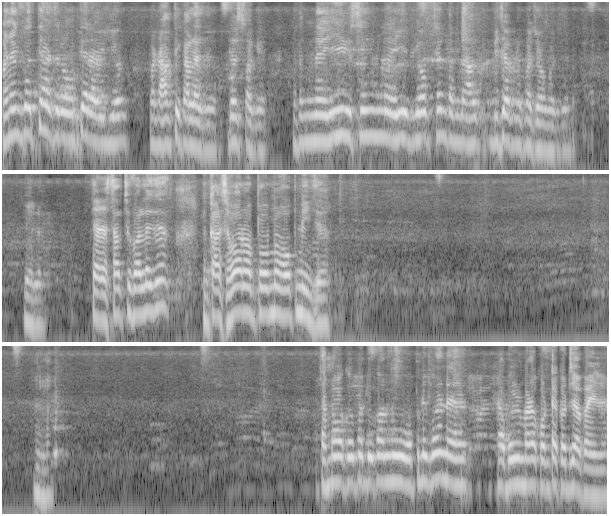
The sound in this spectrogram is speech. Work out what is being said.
મને અત્યારે છે હું અત્યારે આવી ગયો. પણ આવતીકાલે છે દસ વાગે. તમને એ સીન એ યોગ છે ને, તમને બીજા બ્લોકમાં જોવા મળશે. પેલા ત્યારે સાફ સુફાલે છે, કાલ સવારમાં ઓપનિંગ છે હેલો તમારે કોઈ પણ દુકાનનું ઓપનિંગ હોય ને, આ બધું મારો કોન્ટેક્ટ કરજો ભાઈને.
